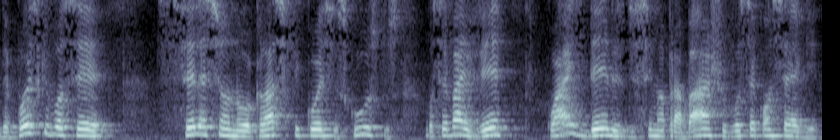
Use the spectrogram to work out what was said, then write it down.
Depois que você selecionou, classificou esses custos, você vai ver quais deles de cima para baixo você consegue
